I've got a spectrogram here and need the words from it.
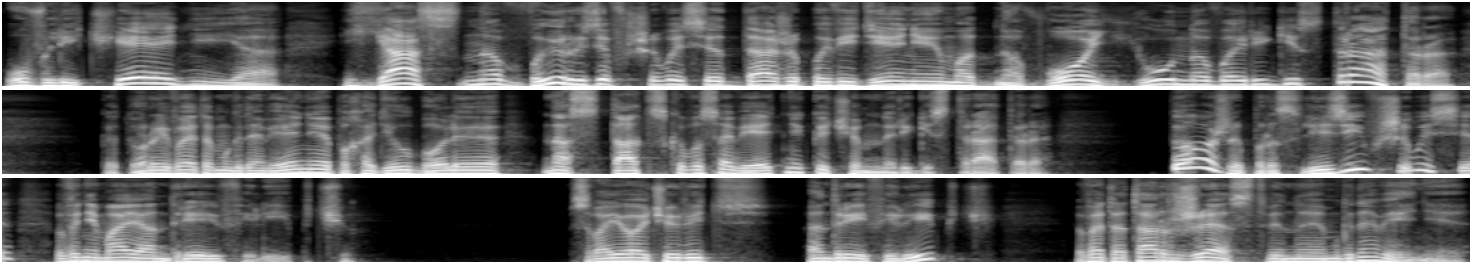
увлечения, ясно выразившегося даже поведением одного юного регистратора, который в это мгновение походил более на статского советника, чем на регистратора. тоже прослезившегося, внимая Андрею Филипповичу. В свою очередь, Андрей Филиппович в это торжественное мгновение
